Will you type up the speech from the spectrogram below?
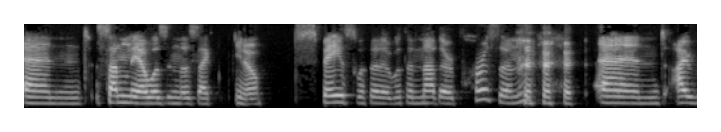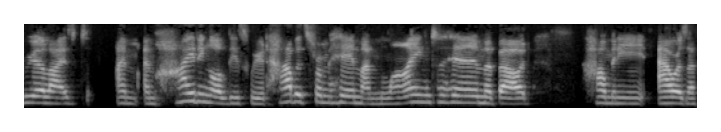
And suddenly I was in this like you know space with a with another person, and I realized I'm I'm hiding all these weird habits from him. I'm lying to him about how many hours I've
